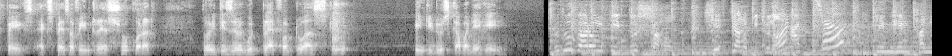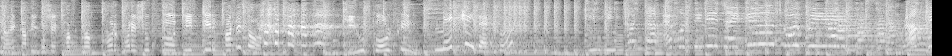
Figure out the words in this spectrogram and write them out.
space express of interest show করার। তো it is a good platform to us to introduce kabaddi again শুধু গরম কি দুঃসহ? শীত যেন কিছু নয়। আচ্ছা। হিম হিম ঠান্ডায় কাপি বসে ঠক ঠক ঘর ঘরে শুকনো চিরচির ফাটে তো। কিউট কোল্ড ক্রিম। মেখেই দেখো। হিম হিম ঠান্ডা এমন দিনে কিউট কোল্ড ক্রিম। রাখে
